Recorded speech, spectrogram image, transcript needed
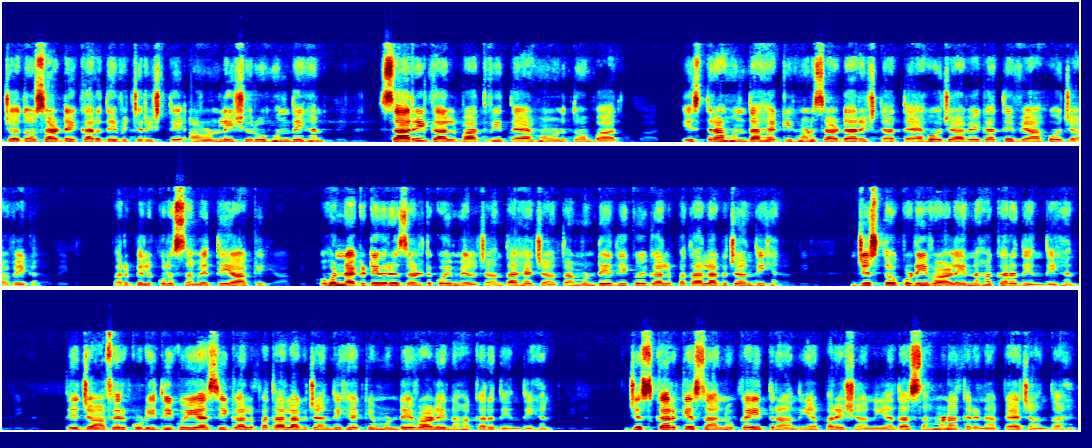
ਜਦੋਂ ਸਾਡੇ ਘਰ ਦੇ ਵਿੱਚ ਰਿਸ਼ਤੇ ਆਉਣ ਲਈ ਸ਼ੁਰੂ ਹੁੰਦੇ ਹਨ, ਸਾਰੀ ਗੱਲਬਾਤ ਵੀ ਤੈਅ ਹੋਣ ਤੋਂ ਬਾਅਦ ਇਸ ਤਰ੍ਹਾਂ ਹੁੰਦਾ ਹੈ ਕਿ ਹੁਣ ਸਾਡਾ ਰਿਸ਼ਤਾ ਤੈਅ ਹੋ ਜਾਵੇਗਾ ਤੇ ਵਿਆਹ ਹੋ ਜਾਵੇਗਾ। ਪਰ ਬਿਲਕੁਲ ਸਮੇਂ ਤੇ ਆ ਕੇ ਉਹ 네ਗੇਟਿਵ ਰਿਜ਼ਲਟ ਕੋਈ ਮਿਲ ਜਾਂਦਾ ਹੈ ਜਾਂ ਤਾਂ ਮੁੰਡੇ ਦੀ ਕੋਈ ਗੱਲ ਪਤਾ ਲੱਗ ਜਾਂਦੀ ਹੈ, ਜਿਸ ਤੋਂ ਕੁੜੀ ਵਾਲੇ ਨਾ ਕਰ ਦਿੰਦੇ ਹਨ ਤੇ ਜਾਂ ਫਿਰ ਕੁੜੀ ਦੀ ਕੋਈ ਐਸੀ ਗੱਲ ਪਤਾ ਲੱਗ ਜਾਂਦੀ ਹੈ ਕਿ ਮੁੰਡੇ ਵਾਲੇ ਨਾ ਕਰ ਦਿੰਦੇ ਹਨ। ਜਿਸ ਕਰਕੇ ਸਾਨੂੰ ਕਈ ਤਰ੍ਹਾਂ ਦੀਆਂ ਪਰੇਸ਼ਾਨੀਆਂ ਦਾ ਸਾਹਮਣਾ ਕਰਨਾ ਪੈ ਜਾਂਦਾ ਹੈ।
